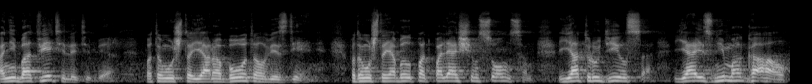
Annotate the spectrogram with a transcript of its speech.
Они бы ответили тебе, потому что я работал весь день, потому что я был под палящим солнцем, я трудился, я изнемогал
